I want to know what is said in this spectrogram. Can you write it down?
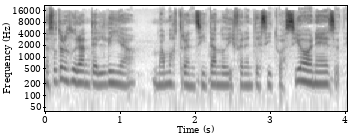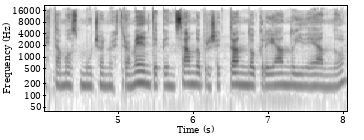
Nosotros durante el día vamos transitando diferentes situaciones, estamos mucho en nuestra mente, pensando, proyectando, creando, ideando.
